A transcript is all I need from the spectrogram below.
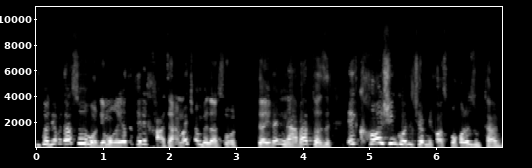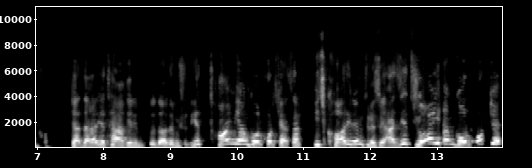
ایتالیا به دست آورد. یه موقعیت خیلی خطرناک هم به دست آورد. دقیقه 90 تازه. ای کاش این گلی که می‌خواست بخوره زودتر می‌خورد که حداقل یه تغییری داده می‌شد. یه تایمی هم گل خورد که اصلا هیچ کاری نمی‌تونست. از یه جایی هم گل خورد که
